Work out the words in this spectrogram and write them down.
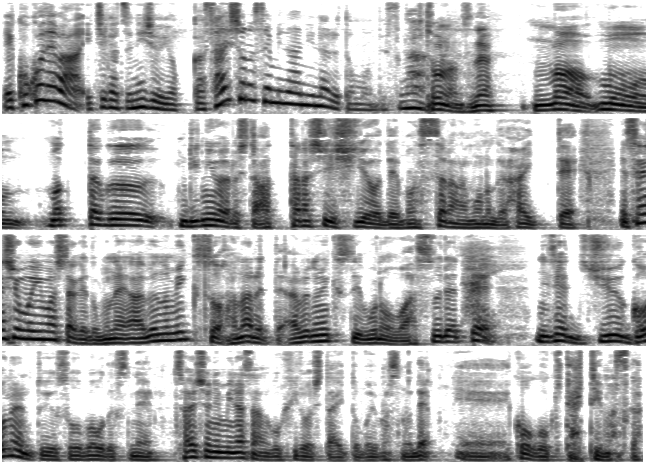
えここでは1月24日最初のセミナーになると思うんですが。そうなんですね。まあ、もう、全くリニューアルした新しい資料でまっさらなもので入って、え先週も言いましたけどもね、アベノミクスを離れて、アベノミクスというものを忘れて、はい2015年という相場をですね、最初に皆さんご披露したいと思いますので、えー、交互期待と言いますが、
